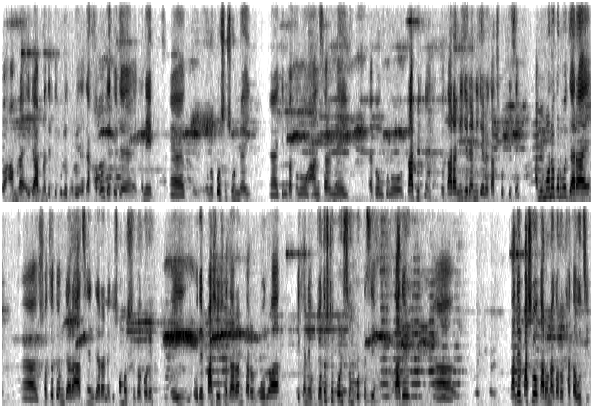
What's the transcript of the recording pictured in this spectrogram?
তো আমরা এটা আপনাদেরকে তুলে ধরে দেখাবো যাতে যে এখানে কোনো প্রশাসন নেই কিংবা কোনো আনসার নেই এবং কোনো ট্রাফিক নেই। তো তারা নিজেরা নিজেরা কাজ করতেছে। আমি মনে করব যারা সচেতন যারা আছেন, যারা নাকি সমাজ সেবা করেন, এই ওদের পাশে এসে দাঁড়ান। কারণ ওরা এখানে যথেষ্ট পরিশ্রম করতেছে। তাদের তাদের পাশেও কারও না কারও থাকা উচিত।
